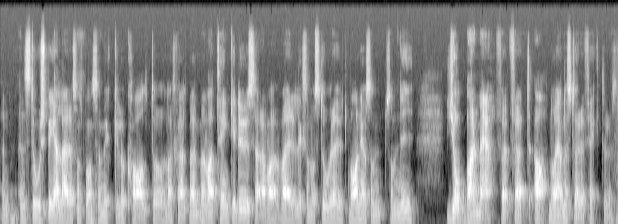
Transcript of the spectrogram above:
en, en, stor spelare som sponsrar mycket lokalt och nationellt. Men, men vad tänker du, så här, vad, vad, är det liksom de stora utmaningar som, som ni jobbar med för, för att ja, nå ännu större effekter? Och så?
